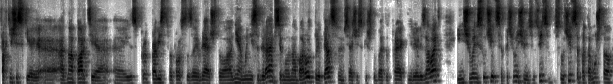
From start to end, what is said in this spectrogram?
фактически э, одна партия э, из правительства просто заявляет, что «А, не, мы не собираемся, мы наоборот препятствуем всячески, чтобы этот проект не реализовать, и ничего не случится. Почему ничего не случится? Случится, потому что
